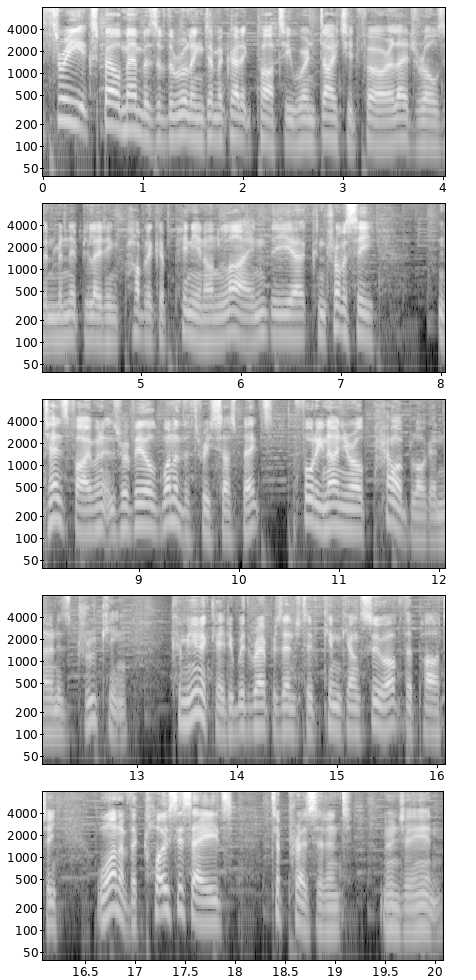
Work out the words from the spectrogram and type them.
three expelled members of the ruling Democratic Party were indicted for alleged roles in manipulating public opinion online. The uh, controversy intensified when it was revealed one of the three suspects, a 49 year old power blogger known as Druking, communicated with Representative Kim Kyung Soo of the party, one of the closest aides to President Moon Jae in.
